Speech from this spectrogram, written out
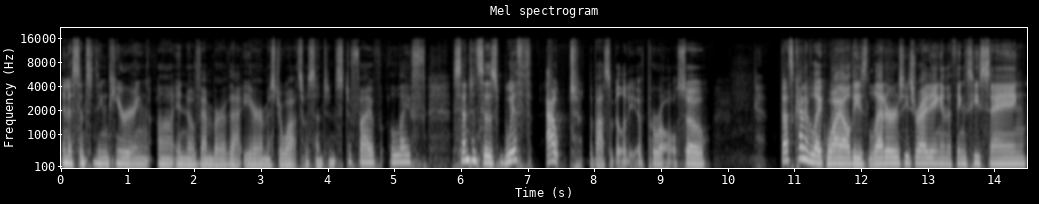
In a sentencing hearing uh, in November of that year, Mr. Watts was sentenced to five life sentences without the possibility of parole. So that's kind of like why all these letters he's writing and the things he's saying.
